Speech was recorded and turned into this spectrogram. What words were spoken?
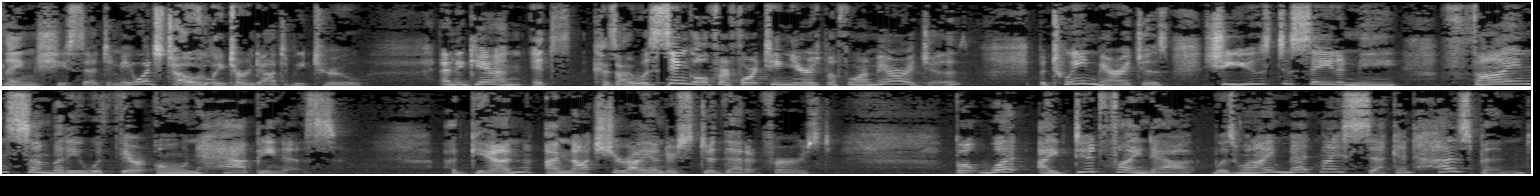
thing she said to me, which totally turned out to be true, and again, it's because I was single for 14 years before marriages, between marriages, she used to say to me, find somebody with their own happiness. Again, I'm not sure I understood that at first. But what I did find out was when I met my second husband,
